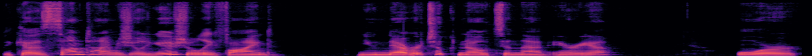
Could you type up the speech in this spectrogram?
Because sometimes you'll usually find you never took notes in that area, or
